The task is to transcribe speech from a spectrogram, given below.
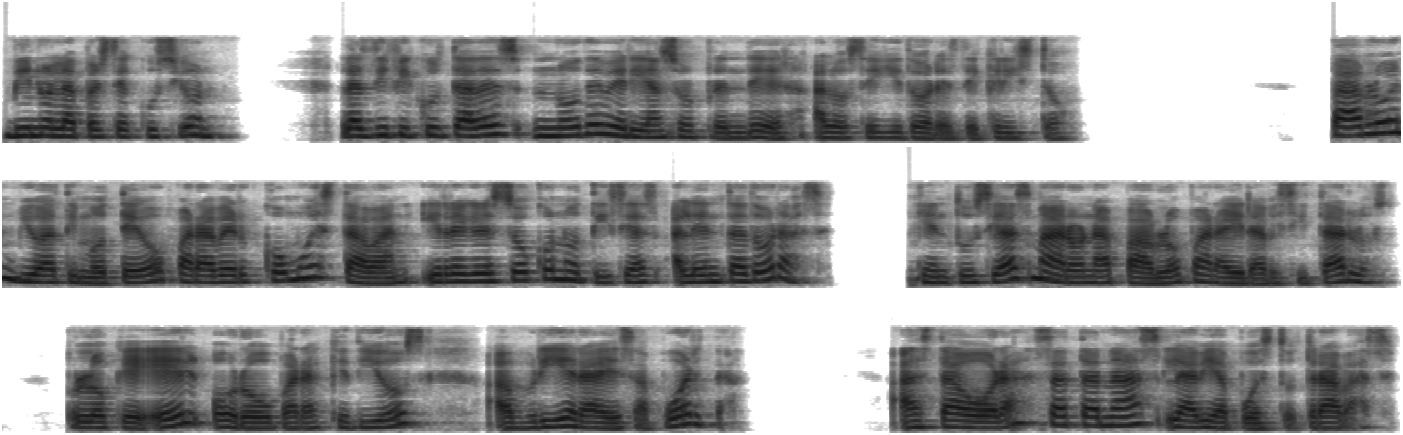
vino la persecución. Las dificultades no deberían sorprender a los seguidores de Cristo. Pablo envió a Timoteo para ver cómo estaban y regresó con noticias alentadoras que entusiasmaron a Pablo para ir a visitarlos, por lo que él oró para que Dios abriera esa puerta. Hasta ahora, Satanás le había puesto trabas.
